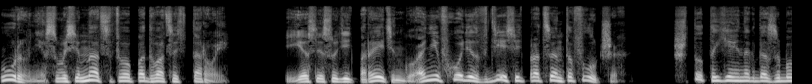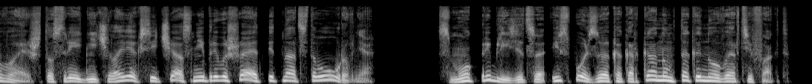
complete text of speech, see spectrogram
Уровни с 18 по 22. Если судить по рейтингу, они входят в 10% лучших. Что-то я иногда забываю, что средний человек сейчас не превышает 15 уровня. Смог приблизиться, используя как арканум, так и новый артефакт.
